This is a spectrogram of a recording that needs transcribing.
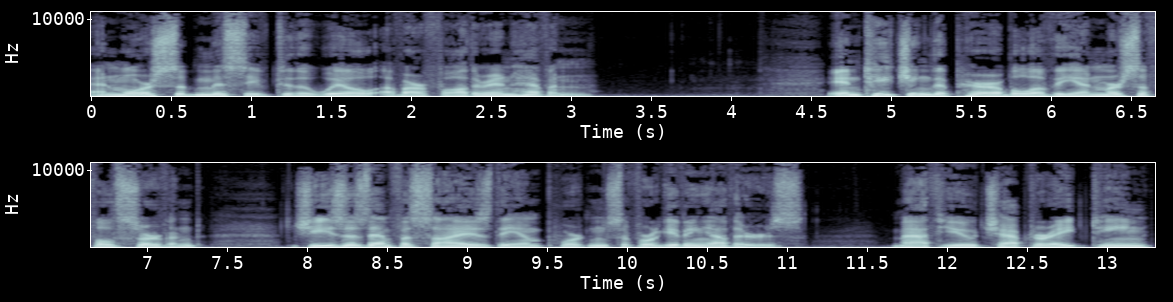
and more submissive to the will of our Father in heaven? In teaching the parable of the unmerciful servant, Jesus emphasized the importance of forgiving others. Matthew chapter 18,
